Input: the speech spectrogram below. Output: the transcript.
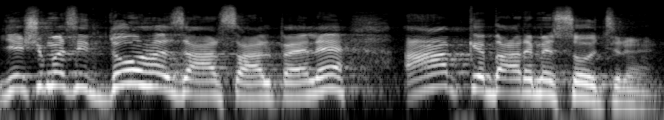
यीशु मसीह दो हज़ार साल पहले आपके बारे में सोच रहे हैं।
